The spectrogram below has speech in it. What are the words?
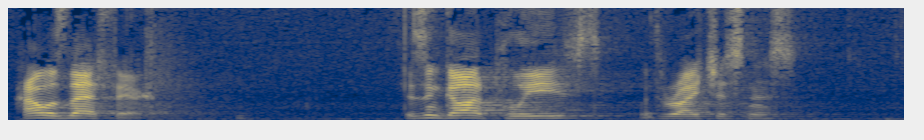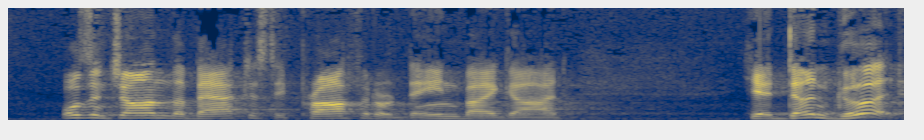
How was that fair? Isn't God pleased with righteousness? Wasn't John the Baptist a prophet ordained by God? He had done good.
